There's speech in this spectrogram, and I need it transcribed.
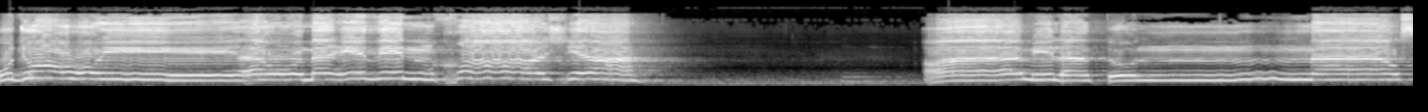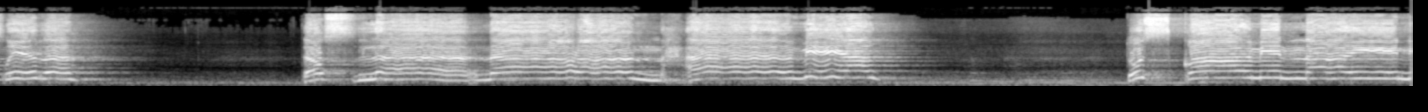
وجوه يومئذ خاشعة. عاملة ناصرة. تصلى نارا حامية. تسقى من عين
